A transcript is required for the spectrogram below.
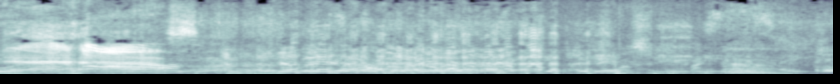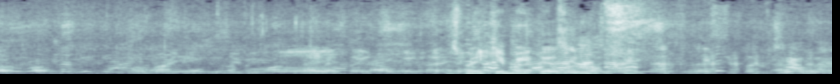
Yes. It's making me dizzy, man.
